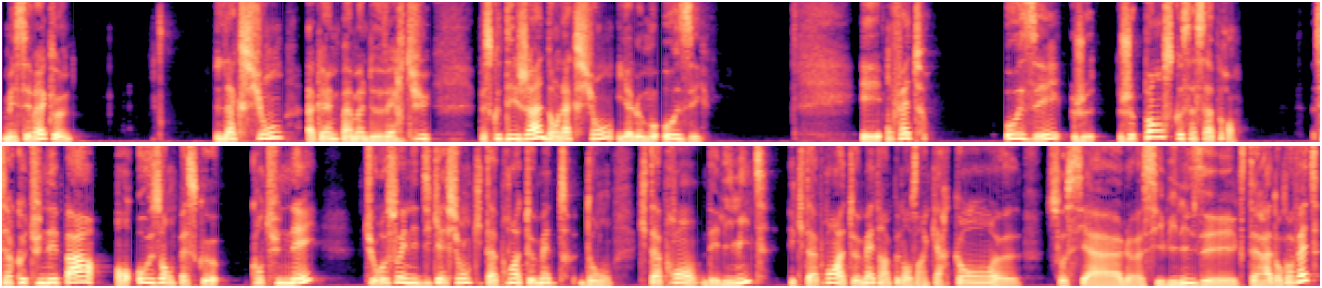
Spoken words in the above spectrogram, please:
Mais c'est vrai que l'action a quand même pas mal de vertus. Parce que déjà, dans l'action, il y a le mot oser. Et en fait, oser, je, je pense que ça s'apprend. C'est-à-dire que tu n'es pas en osant, parce que quand tu nais, tu reçois une éducation qui t'apprend à te mettre dans, qui t'apprend des limites et qui t'apprend à te mettre un peu dans un carcan euh, social, euh, civilisé, etc. Donc en fait,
